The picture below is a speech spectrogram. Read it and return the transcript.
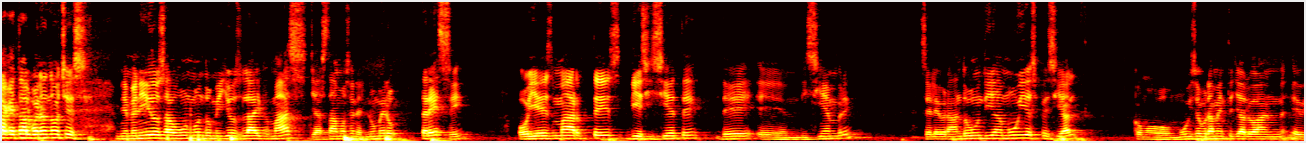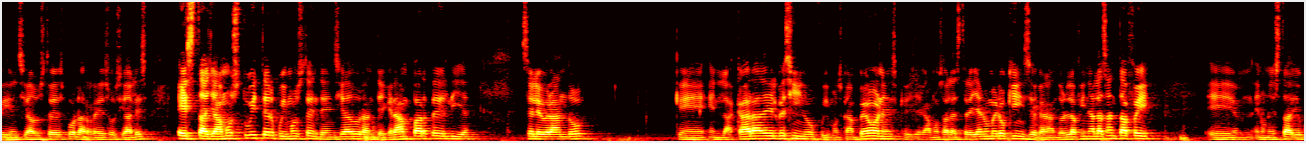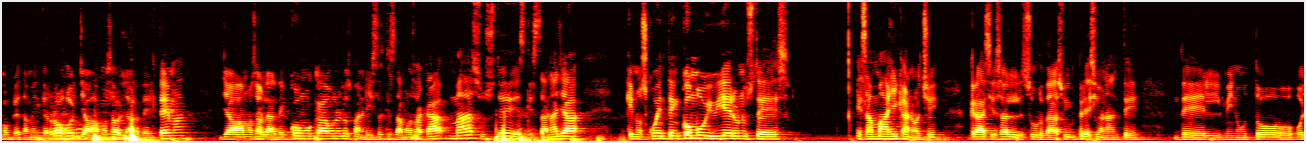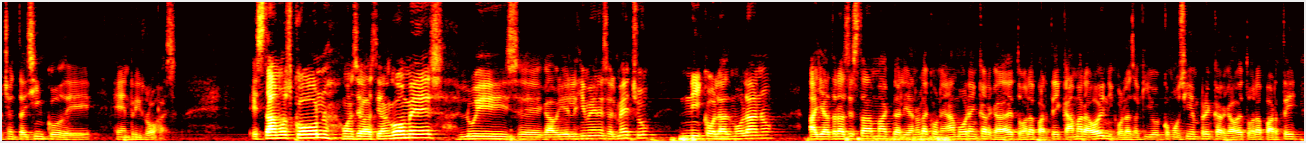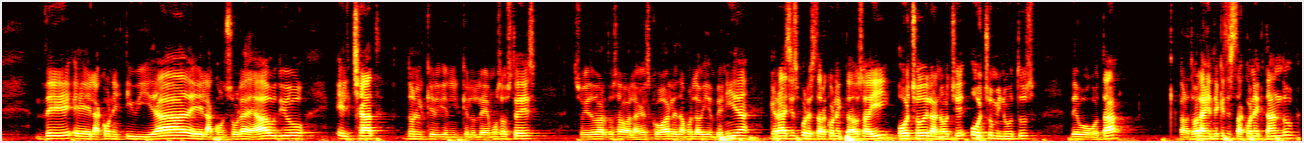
Hola, ¿qué tal? Buenas noches. Bienvenidos a un Mundo Millos Live más. Ya estamos en el número 13. Hoy es martes 17 de eh, diciembre, celebrando un día muy especial, como muy seguramente ya lo han evidenciado ustedes por las redes sociales. Estallamos Twitter, fuimos tendencia durante gran parte del día, celebrando que en la cara del vecino fuimos campeones, que llegamos a la estrella número 15, ganándole la final a Santa Fe eh, en un estadio completamente rojo. Ya vamos a hablar del tema, ya vamos a hablar de cómo cada uno de los panelistas que estamos acá, más ustedes que están allá, que nos cuenten cómo vivieron ustedes esa mágica noche gracias al zurdazo impresionante del minuto 85 de Henry Rojas. Estamos con Juan Sebastián Gómez, Luis eh, Gabriel Jiménez El Mechu, Nicolás Molano. Allá atrás está Magdaliano La Coneja Mora, encargada de toda la parte de cámara hoy. Nicolás aquí, como siempre, encargado de toda la parte de eh, la conectividad, de la consola de audio, el chat en el, que, en los leemos a ustedes. Soy Eduardo Zabalaga Escobar, les damos la bienvenida. Gracias por estar conectados ahí. 8 de la noche, 8 minutos de Bogotá. Para toda la gente que se está conectando,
